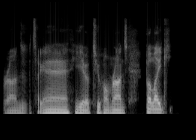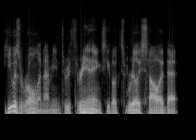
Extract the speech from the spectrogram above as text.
runs, it's like, eh, he gave up two home runs, but like he was rolling. I mean, through three innings, he looked really solid. That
